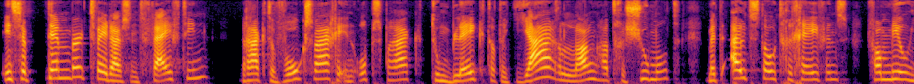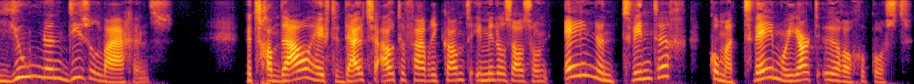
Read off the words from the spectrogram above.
In september 2015 raakte Volkswagen in opspraak toen bleek dat het jarenlang had gesjoemeld met uitstootgegevens van miljoenen dieselwagens. Het schandaal heeft de Duitse autofabrikant inmiddels al zo'n 21,2 miljard euro gekost.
